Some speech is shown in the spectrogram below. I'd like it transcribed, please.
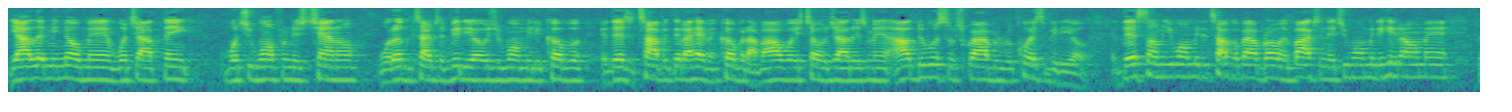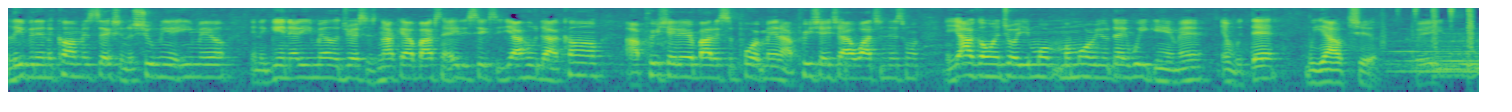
y'all let me know, man, what y'all think what you want from this channel, what other types of videos you want me to cover. If there's a topic that I haven't covered, I've always told y'all this, man. I'll do a subscriber request video. If there's something you want me to talk about, bro, in boxing that you want me to hit on, man, leave it in the comment section or shoot me an email. And again, that email address is knockoutboxing86 at yahoo.com. I appreciate everybody's support, man. I appreciate y'all watching this one. And y'all go enjoy your Memorial Day weekend, man. And with that, we out here. Peace.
